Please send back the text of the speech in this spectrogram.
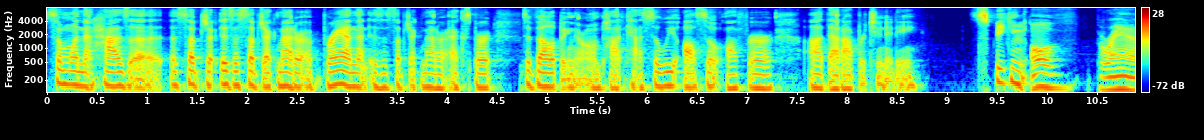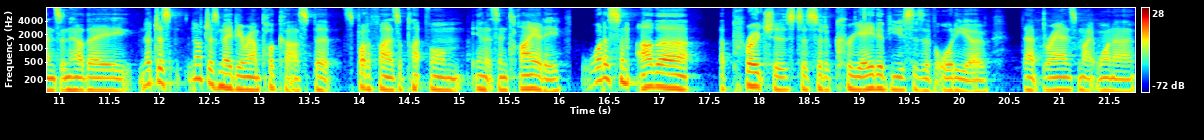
someone that has a, a, subject is a subject matter a brand that is a subject matter expert developing their own podcast so we also offer uh, that opportunity speaking of brands and how they not just not just maybe around podcasts but spotify as a platform in its entirety what are some other approaches to sort of creative uses of audio that brands might want to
